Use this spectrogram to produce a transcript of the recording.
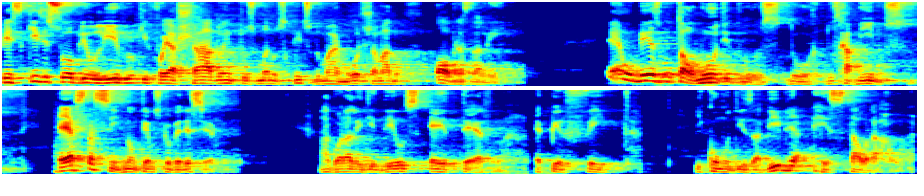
Pesquise sobre o livro que foi achado entre os manuscritos do Mar Morto chamado Obras da Lei. É o mesmo Talmud dos, do, dos rabinos. Esta sim não temos que obedecer. Agora a lei de Deus é eterna, é perfeita e, como diz a Bíblia, restaura a alma.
